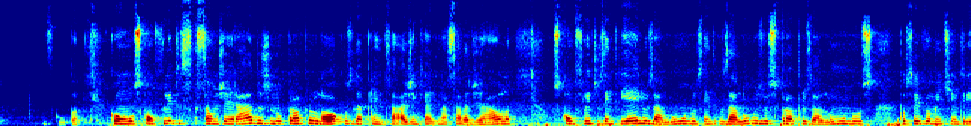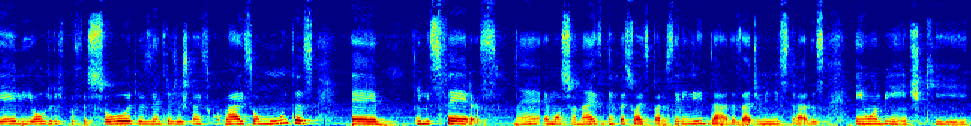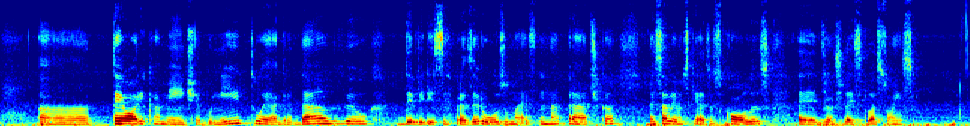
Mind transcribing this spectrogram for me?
desculpa, com os conflitos que são gerados no próprio locus da aprendizagem, que é ali na sala de aula, os conflitos entre ele e os alunos, entre os alunos e os próprios alunos, possivelmente entre ele e outros professores, entre a gestão escolar, são muitas é, hemisferas né, emocionais, interpessoais para serem lidadas, administradas em um ambiente que ah, teoricamente é bonito, é agradável, deveria ser prazeroso, mas na prática nós sabemos que as escolas, é, diante das situações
